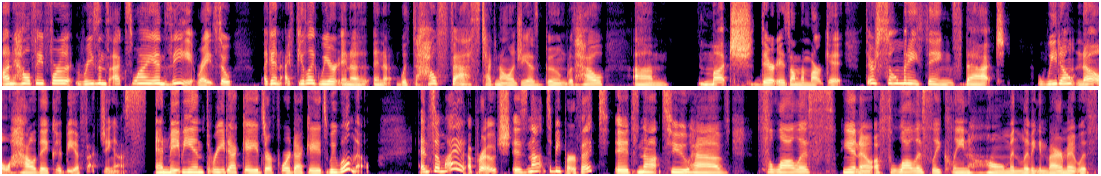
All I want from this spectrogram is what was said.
unhealthy for reasons X, Y, and Z, right? So, again, I feel like we are in a, in a with how fast technology has boomed, with how, um, much there is on the market. There's so many things that we don't know how they could be affecting us. And maybe in three decades or four decades, we will know. And so my approach is not to be perfect. It's not to have flawless, you know, a flawlessly clean home and living environment with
